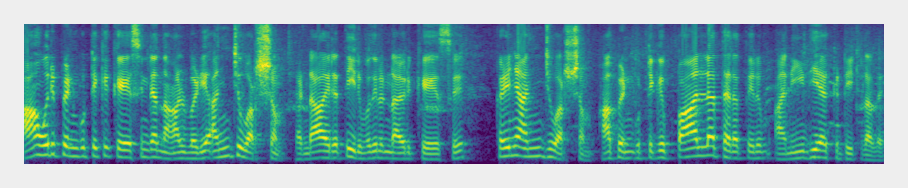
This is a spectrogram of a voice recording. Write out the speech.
ആ ഒരു പെൺകുട്ടിക്ക് കേസിന്റെ നാൾ വഴി അഞ്ച് വർഷം രണ്ടായിരത്തി ഇരുപതിലുണ്ടായ ഒരു കേസ് കഴിഞ്ഞ അഞ്ച് വർഷം ആ പെൺകുട്ടിക്ക് പല തരത്തിലും അനീതിയായി കിട്ടിയിട്ടുള്ളത്.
